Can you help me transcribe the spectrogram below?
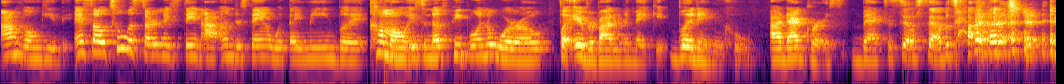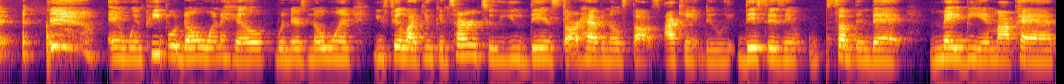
I'm gonna give it. And so to a certain extent, I understand what they mean, but come on, it's enough people in the world for everybody to make it. But anywho, I digress. Back to self sabotage. and when people don't want to help, when there's no one you feel like you can turn to, you then start having those thoughts. I can't do it. This isn't something that may be in my path,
